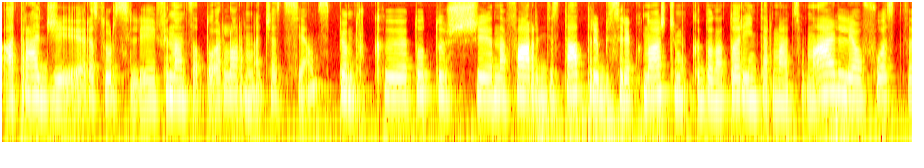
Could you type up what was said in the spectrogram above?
atrage resursele finanțatorilor în acest sens, pentru că totuși în afară de stat trebuie să recunoaștem că donatorii internaționali au fost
